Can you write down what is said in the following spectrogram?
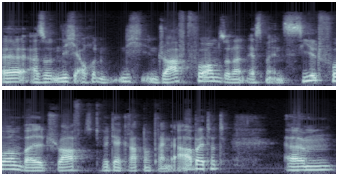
äh, also nicht auch in, nicht in Draft-Form, sondern erstmal in Sealed-Form, weil Draft wird ja gerade noch dran gearbeitet. Ähm,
